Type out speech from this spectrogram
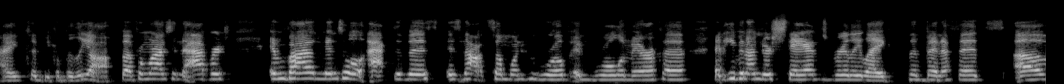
I could be completely off, but from what I've seen, the average environmental activist is not someone who grew up in rural America and even understands really like the benefits of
